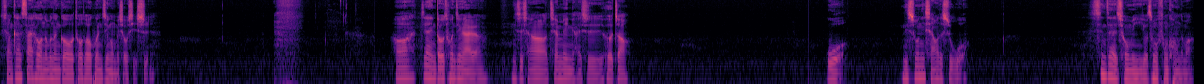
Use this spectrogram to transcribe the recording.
想看赛后能不能够偷偷混进我们休息室？好啊，既然你都混进来了，你是想要签名还是合照？我？你说你想要的是我？现在的球迷有这么疯狂的吗？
